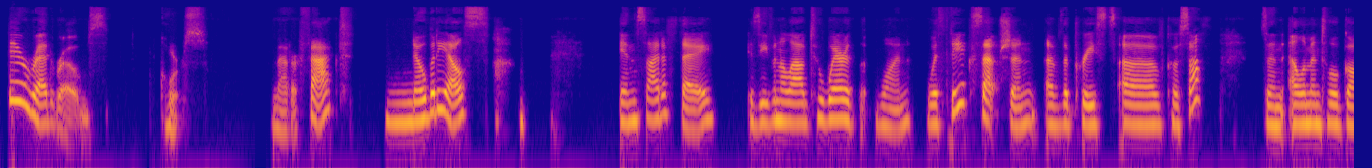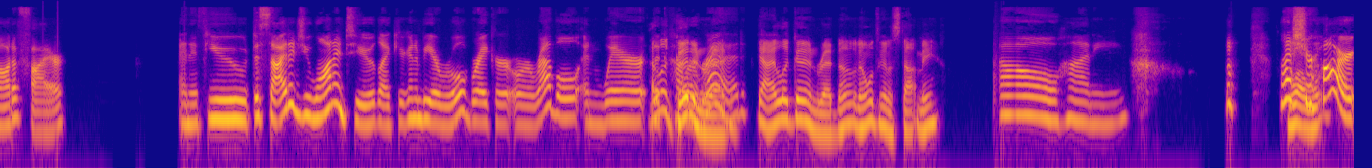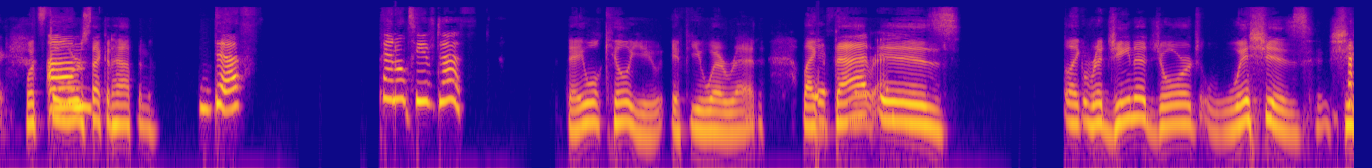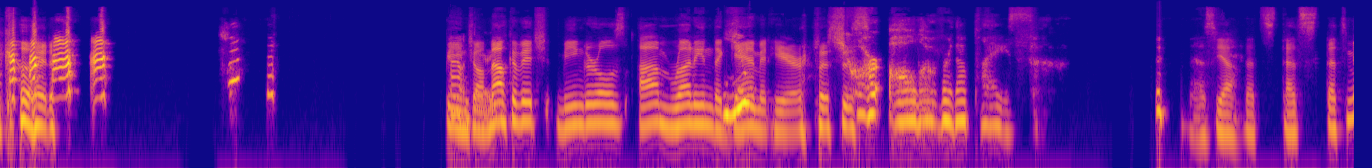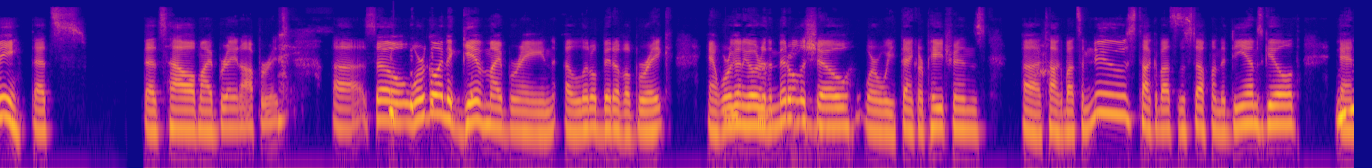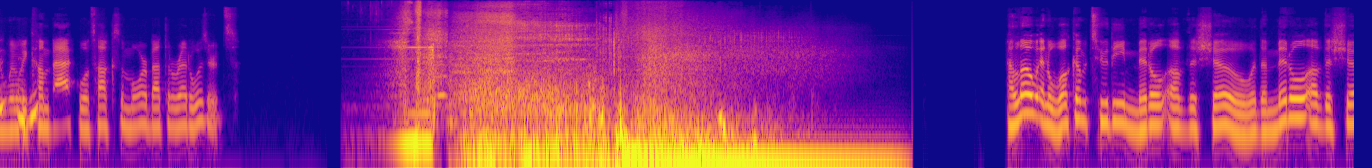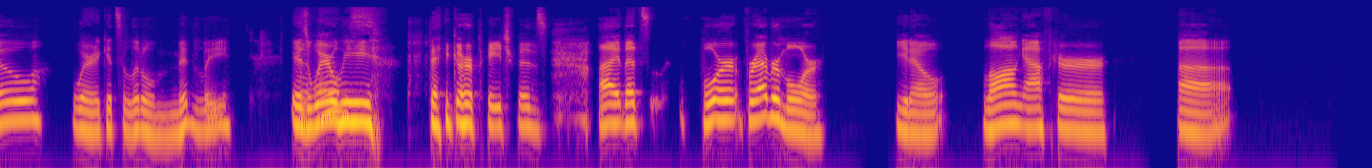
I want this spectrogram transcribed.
they're red robes. Of course. Matter of fact, nobody else inside of Thay is even allowed to wear one, with the exception of the priests of Kossuth. It's an elemental god of fire. And if you decided you wanted to, like you're going to be a rule breaker or a rebel and wear I the look color good in red, red. Yeah, I look good in red. No, no one's gonna stop me. oh, honey, bless Well, your heart, What's the Um, worst that could happen? death, penalty of death. They will kill you if you wear red. Like If that is like Regina George wishes she could. Being John. Malkovich, Mean Girls, I'm running the You- gamut here. Let's You just are all over the place. That's yeah, that's that's that's me. That's that's how my brain operates. Uh, so we're going to give my brain a little bit of a break, and we're going to go to the middle of the show where we thank our patrons, uh, talk about some news, talk about some stuff on the DMs Guild, and when we mhm. come back, we'll talk some more about the Red Wizards. Hello and welcome to the middle of the show. The middle of the show, where it gets a little middly, is It where we. thank our patrons. I that's for forevermore, you know, long after uh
